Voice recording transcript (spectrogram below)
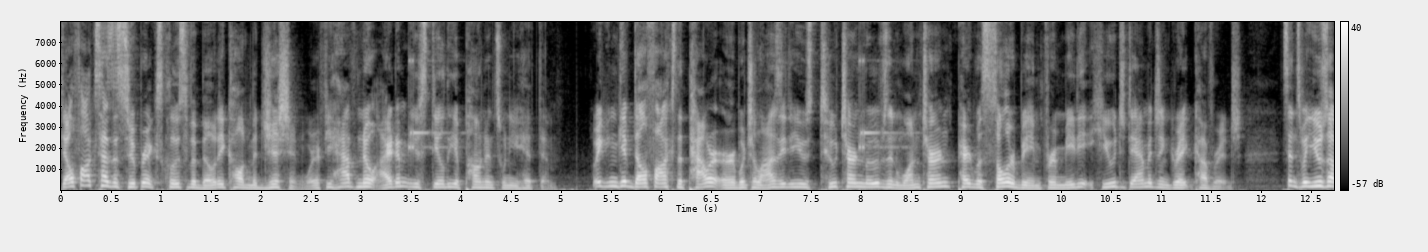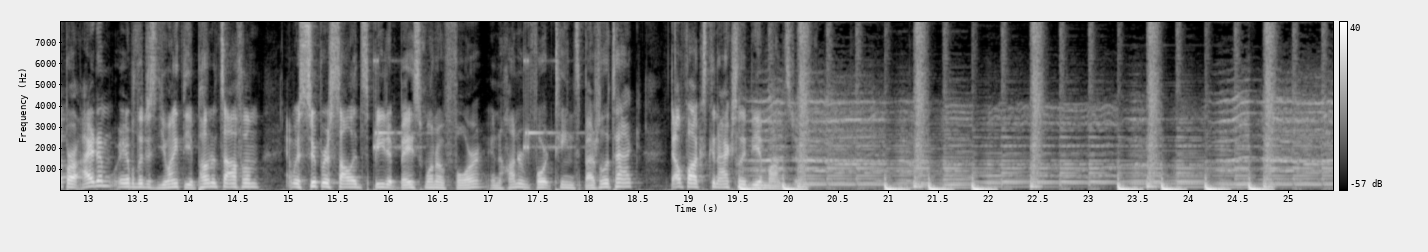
Delphox has a super exclusive ability called Magician, where if you have no item, you steal the opponents when you hit them. We can give Delphox the Power Herb, which allows you to use two turn moves in one turn, paired with Solar Beam for immediate huge damage and great coverage. Since we use up our item, we're able to just yoink the opponents off them, and with super solid speed at base 104 and 114 special attack, Delphox can actually be a monster.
